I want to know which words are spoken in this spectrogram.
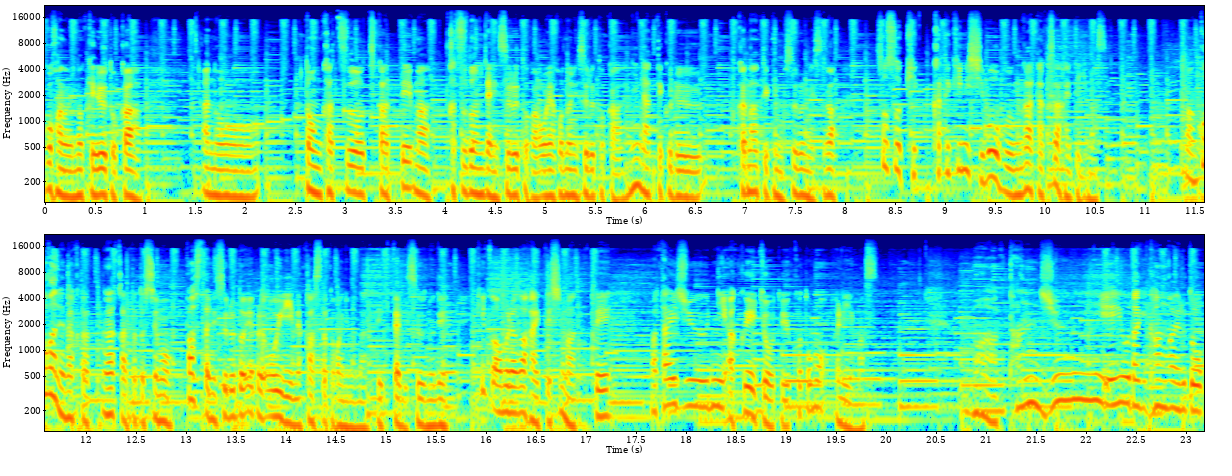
ご飯をのっけるとかあのとんかつを使って、まあ、カツ丼みたいにするとか親子丼にするとかになってくるかなという気もするんですがそうすると結果的に脂肪分がたくさん入ってきます。まあ、ご飯でなかったなかったとしてもパスタにするとやっぱりオイリーなパスタとかにもなってきたりするので結構油が入ってしまって、まあ、体重に悪影響ということもありえます。まあ単純に栄養だけ考えると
